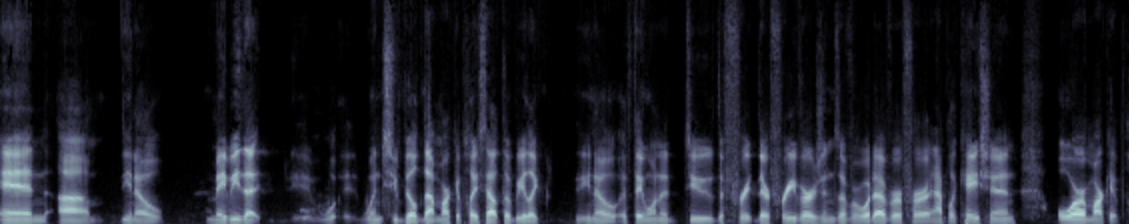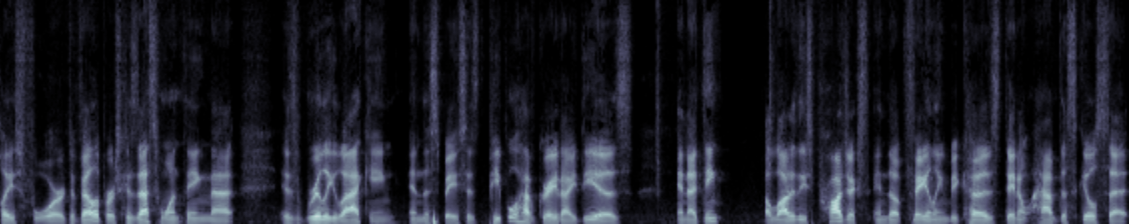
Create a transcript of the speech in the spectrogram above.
and um, you know, maybe that eh, w- once you build that marketplace out, there'll be like, you know, if they want to do the free, their free versions of or whatever for an application, or a marketplace for developers, because that's one thing that is really lacking in the space is people have great ideas and i think a lot of these projects end up failing because they don't have the skill set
